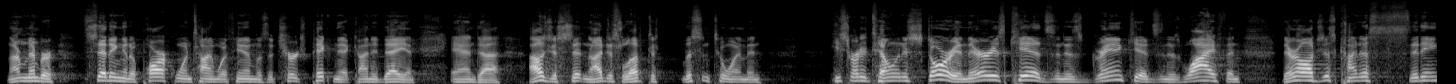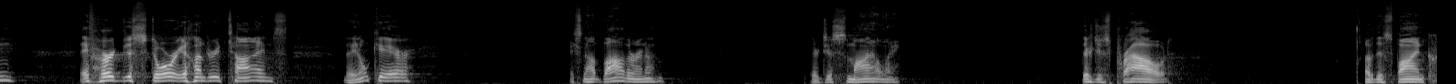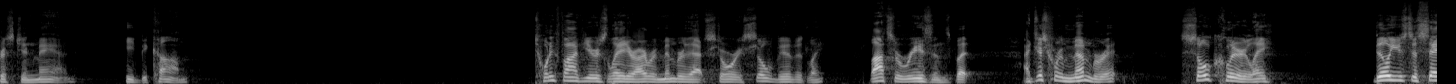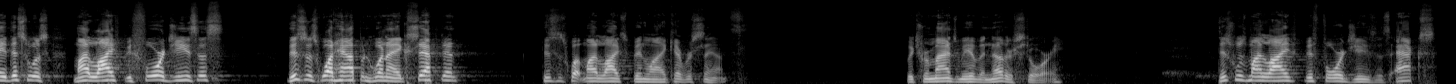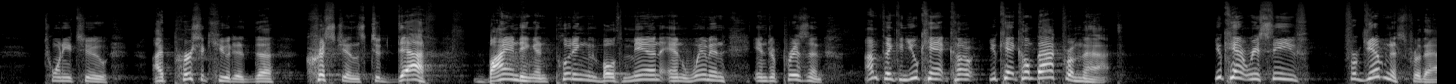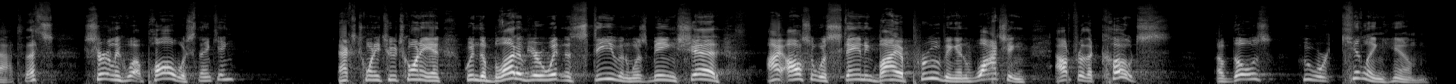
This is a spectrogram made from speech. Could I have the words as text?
And I remember sitting in a park one time with him. Was a church picnic kind of day, and, and uh, I was just sitting. I just loved to listen to him. And he started telling his story, and there are his kids and his grandkids and his wife, and they're all just kind of sitting. They've heard this story a hundred times. They don't care. It's not bothering them. They're just smiling. They're just proud of this fine Christian man he'd become. 25 years later, I remember that story so vividly. Lots of reasons, but I just remember it so clearly. Bill used to say, This was my life before Jesus. This is what happened when I accepted. This is what my life's been like ever since. Which reminds me of another story. This was my life before Jesus. Acts 22. I persecuted the Christians to death, binding and putting both men and women into prison. I'm thinking you can't come, you can't come back from that. You can't receive forgiveness for that. That's certainly what Paul was thinking. Acts 22 20. And when the blood of your witness Stephen was being shed, I also was standing by approving and watching out for the coats of those who were killing him.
